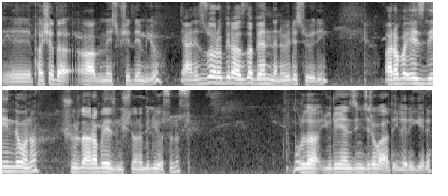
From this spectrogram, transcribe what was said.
E, Paşa da abime hiçbir şey demiyor. Yani zoru biraz da benden öyle söyleyeyim. Araba ezdiğinde onu, şurada araba ezmişti onu biliyorsunuz. Burada yürüyen zinciri vardı ileri geri.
